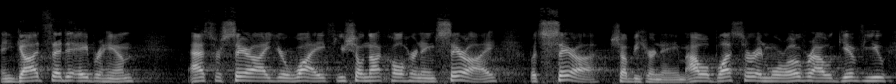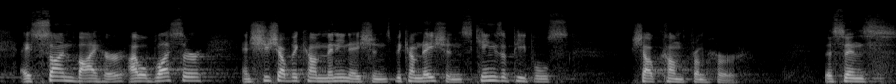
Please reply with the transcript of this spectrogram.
And God said to Abraham, As for Sarai, your wife, you shall not call her name Sarai, but Sarah shall be her name. I will bless her, and moreover, I will give you a son by her. I will bless her, and she shall become many nations, become nations. Kings of peoples shall come from her. This ends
